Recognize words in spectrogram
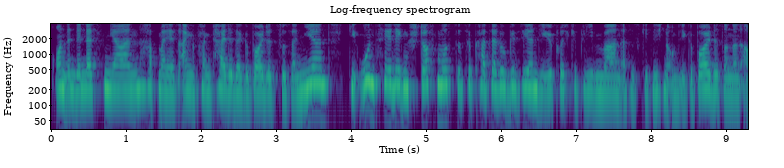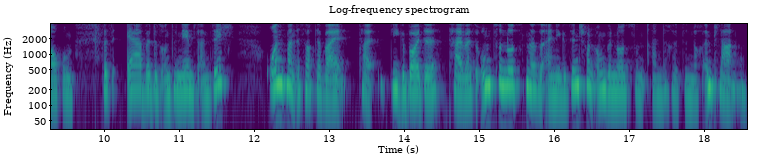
Und in den letzten Jahren hat man jetzt angefangen, Teile der Gebäude zu sanieren, die unzähligen Stoffmuster zu katalogisieren, die übrig geblieben waren. Also es geht nicht nur um die Gebäude, sondern auch um das Erbe des Unternehmens an sich. Und man ist auch dabei, die Gebäude teilweise umzunutzen. Also einige sind schon umgenutzt und andere sind noch in Planung.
